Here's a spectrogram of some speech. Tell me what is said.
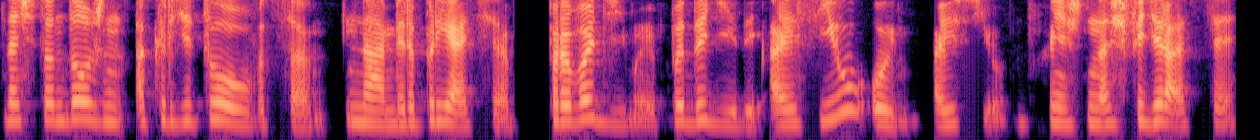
значит, он должен аккредитовываться на мероприятия, проводимые под эгидой ISU, ой, ISU, конечно, нашей федерации,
